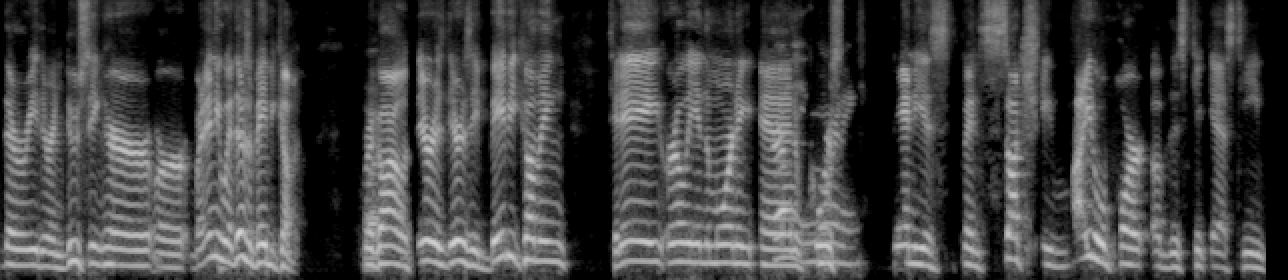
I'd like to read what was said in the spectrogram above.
they're either inducing her or, but anyway, there's a baby coming. Right. Regardless, there is there is a baby coming today, early in the morning, and Early of course, morning. Danny has been such a vital part of this kick-ass team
